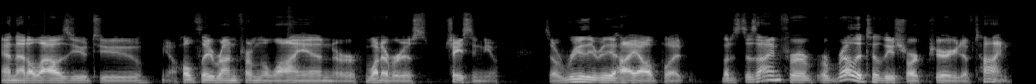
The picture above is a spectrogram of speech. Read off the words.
and that allows you to you know hopefully run from the lion or whatever is chasing you so really really high output but it's designed for a relatively short period of time.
